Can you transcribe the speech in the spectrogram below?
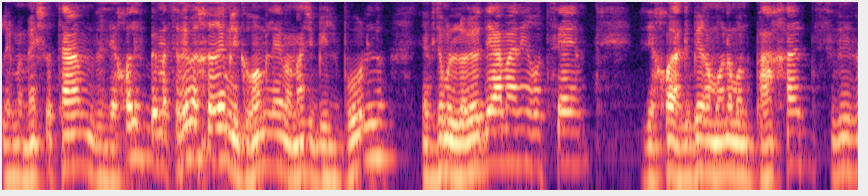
לממש אותם, וזה יכול במצבים אחרים לגרום לממש בלבול, אני פתאום לא יודע מה אני רוצה, זה יכול להגביר המון המון פחד סביב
